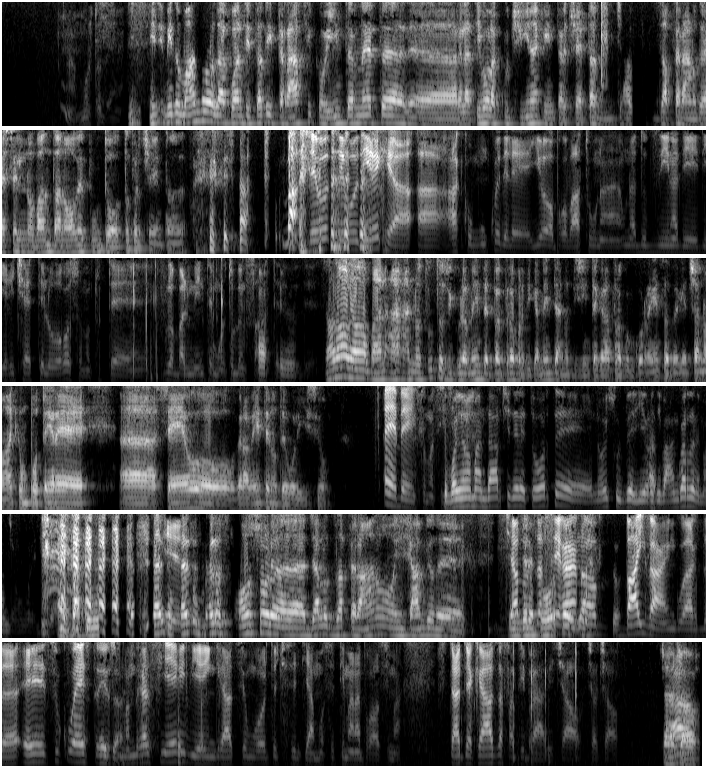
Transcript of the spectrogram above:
Ah, molto bene. Mi, mi, domando la quantità di traffico internet eh, relativo alla cucina che intercetta già Zafferano deve essere il 99.8%. esatto. Ma devo, devo dire che ha, ha, ha, comunque delle. Io ho provato una, una dozzina di, di, ricette loro, sono tutte globalmente molto ben fatte. No, no, no, ma hanno tutto sicuramente, però praticamente hanno disintegrato la concorrenza perché hanno anche un potere uh, SEO veramente notevolissimo. Eh beh, insomma, sì, Se sì, vogliono sì. mandarci delle torte, noi sul veriero ah. di Vanguard le mangiamo un, bello, un bello sponsor uh, giallo zafferano in cambio de, Giallo Zafferano esatto. by Vanguard e su questo io esatto. sono Andrea Alfieri, vi ringrazio molto e ci sentiamo settimana prossima. State a casa, fate i bravi, ciao ciao ciao. Ciao ciao.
